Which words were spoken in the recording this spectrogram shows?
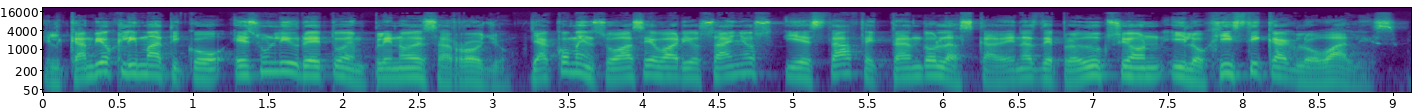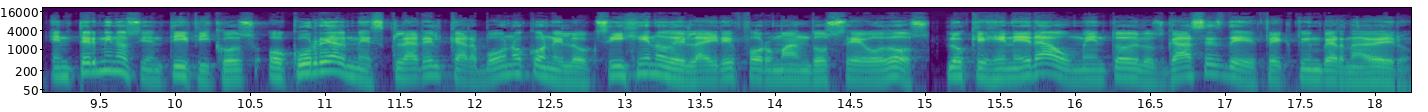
El cambio climático es un libreto en pleno desarrollo. Ya comenzó hace varios años y está afectando las cadenas de producción y logística globales. En términos científicos, ocurre al mezclar el carbono con el oxígeno del aire formando CO2, lo que genera aumento de los gases de efecto invernadero.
